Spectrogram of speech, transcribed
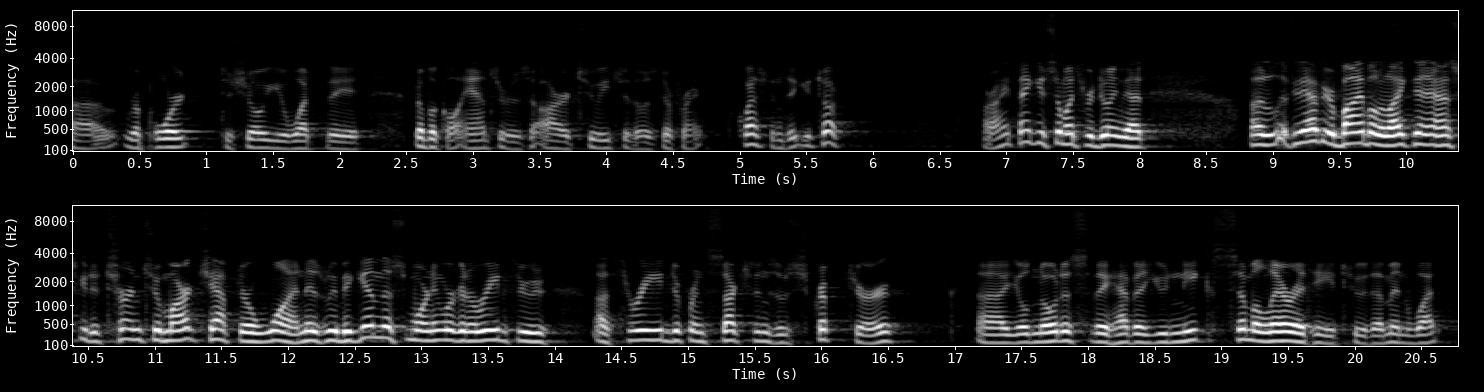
a, report to show you what the biblical answers are to each of those different questions that you took. All right, thank you so much for doing that. Uh, if you have your Bible, I'd like to ask you to turn to Mark chapter 1. As we begin this morning, we're going to read through uh, three different sections of Scripture. Uh, you'll notice they have a unique similarity to them in what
